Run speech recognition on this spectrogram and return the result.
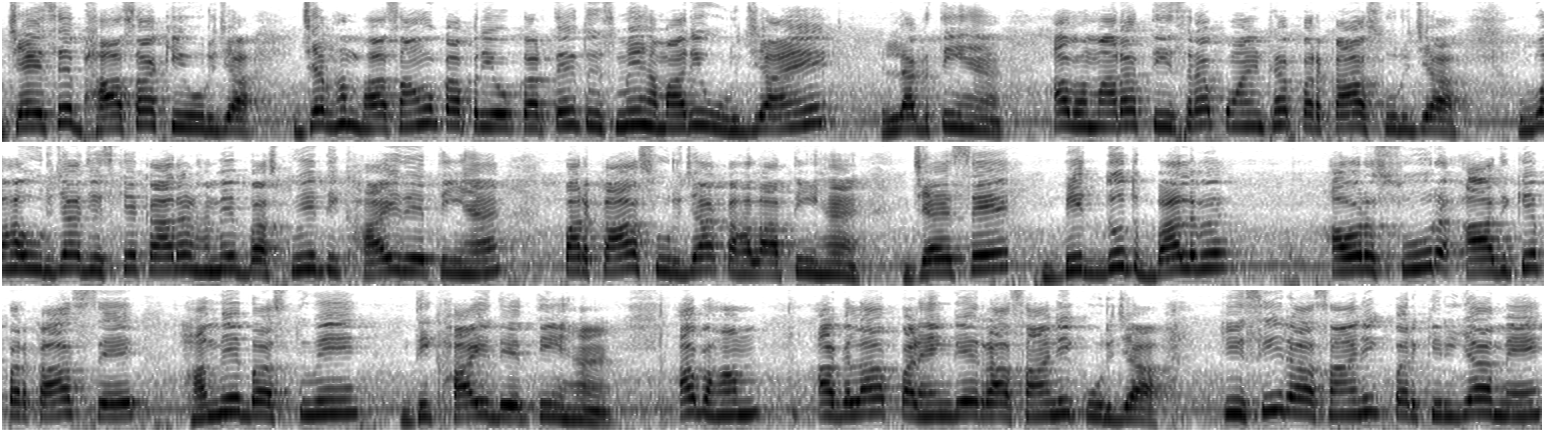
जैसे भाषा की ऊर्जा, जब हम भाषाओं का प्रयोग करते हैं तो इसमें हमारी ऊर्जाएँ लगती हैं। अब हमारा तीसरा पॉइंट है प्रकाश ऊर्जा। वह ऊर्जा जिसके कारण हमें वस्तुएँ दिखाई देती हैं, प्रकाश ऊर्जा कहलाती हैं। जैसे विद्युत बल्ब और सूर्य आदि के प्रकाश से हमें वस्तुएँ दिखाई देती हैं। अब हम अगला पढ़ेंगे रासायनिक ऊर्जा। किसी रासायनिक प्रक्रिया में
